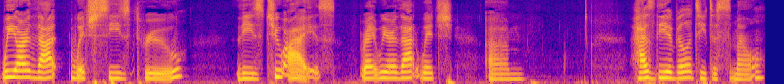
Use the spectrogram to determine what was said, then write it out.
We are that which sees through these two eyes, right? We are that which um, has the ability to smell,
